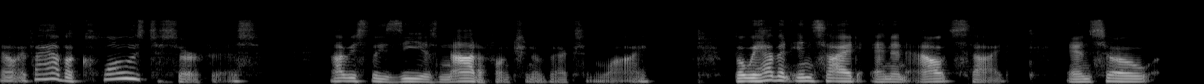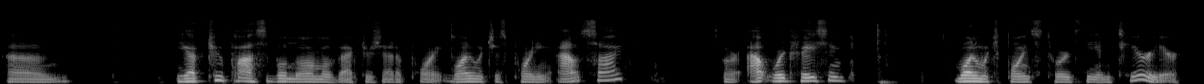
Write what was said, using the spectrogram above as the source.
Now, if I have a closed surface, obviously z is not a function of x and y, but we have an inside and an outside. And so um, you have two possible normal vectors at a point, one which is pointing outside or outward facing, one which points towards the interior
